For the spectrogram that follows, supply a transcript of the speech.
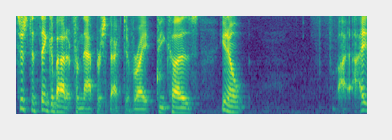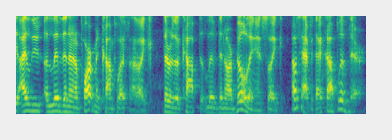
just to think about it from that perspective, right? Because you know, I, I, I I lived in an apartment complex, and I like there was a cop that lived in our building. And it's like I was happy that cop lived there.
